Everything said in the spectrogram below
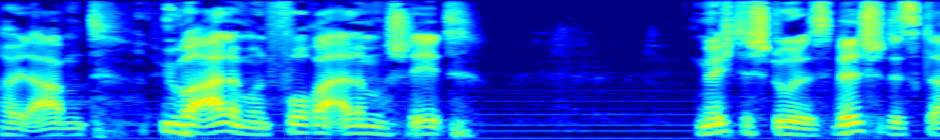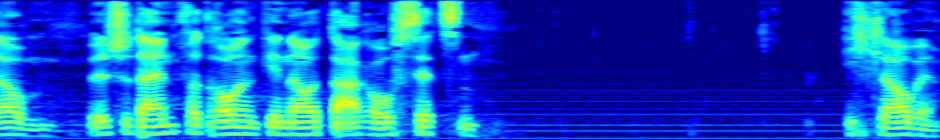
heute Abend über allem und vor allem steht. Möchtest du das? Willst du das glauben? Willst du dein Vertrauen genau darauf setzen? Ich glaube.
